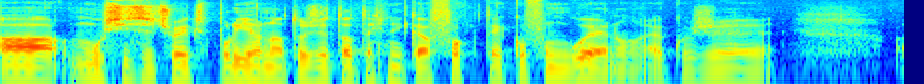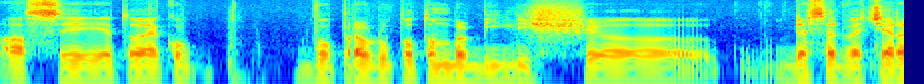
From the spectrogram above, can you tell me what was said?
a musí se člověk spolíhat na to, že ta technika fakt jako funguje, no. Jakože asi je to jako opravdu potom blbý, když uh, v 10 večer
